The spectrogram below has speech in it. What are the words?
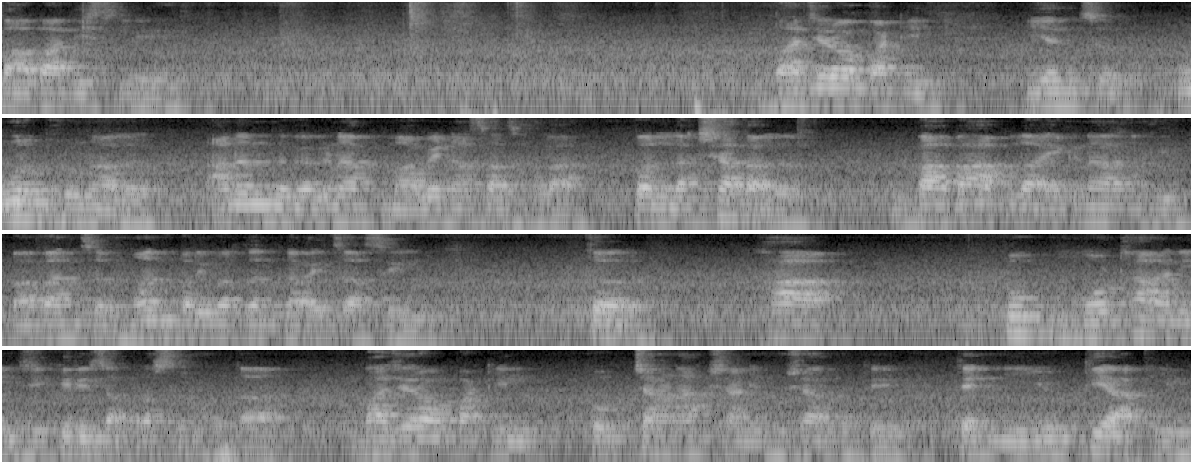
बाबा दिसले. बाजीराव पाटील यांचं ऊर भरून आलं. आनंद गगनात मावेनासा झाला. पण लक्षात आलं बाबा आपलं ऐकणार नाहीत. बाबांचं मन परिवर्तन करायचं असेल तर हा खूप मोठा आणि जिकिरीचा प्रश्न होता. बाजीराव पाटील खूप चाणाक्ष आणि हुशार होते. त्यांनी युक्ती आखली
